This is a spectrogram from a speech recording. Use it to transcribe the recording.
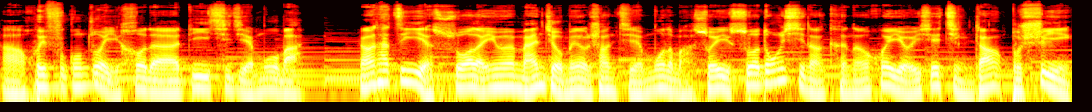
啊恢复工作以后的第一期节目吧。然后他自己也说了，因为蛮久没有上节目了嘛，所以说东西呢可能会有一些紧张不适应，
